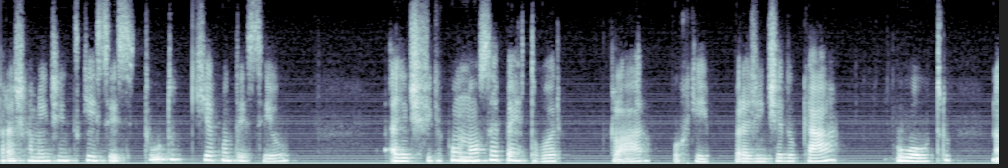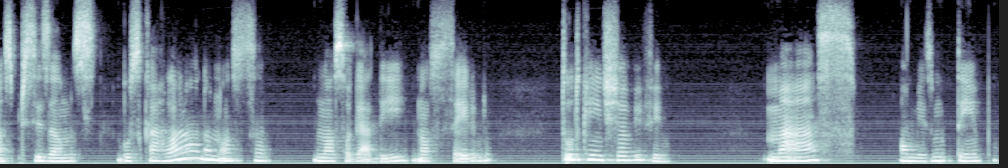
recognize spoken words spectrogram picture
praticamente a gente esquecesse tudo que aconteceu a gente fica com o nosso repertório, claro, porque para a gente educar o outro, nós precisamos buscar lá no nosso, nosso HD, nosso cérebro, tudo que a gente já viveu. Mas, ao mesmo tempo,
